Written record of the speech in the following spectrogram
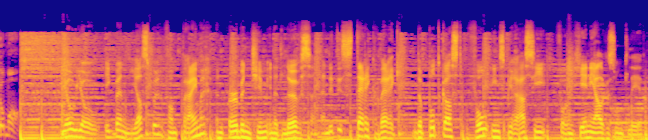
come on. Yo yo, ik ben Jasper van Primer, een urban gym in het Leuvense. En dit is Sterk Werk, de podcast vol inspiratie voor een geniaal gezond leven.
